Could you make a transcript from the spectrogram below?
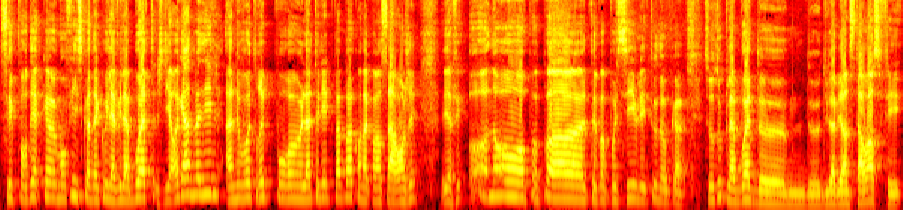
C'est pour dire que mon fils, quand d'un coup il a vu la boîte, je dis regarde Basile, un nouveau truc pour euh, l'atelier de papa qu'on a commencé à ranger. Et il a fait oh non papa, c'est pas possible et tout. Donc euh, surtout que la boîte de, de- du labyrinthe Star Wars fait-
